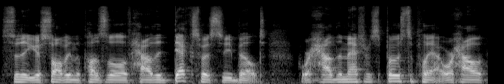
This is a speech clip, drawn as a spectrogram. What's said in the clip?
so that you're solving the puzzle of how the deck's supposed to be built, or how the matchup is supposed to play out, or how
